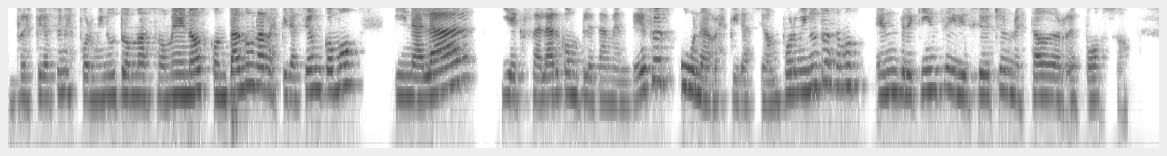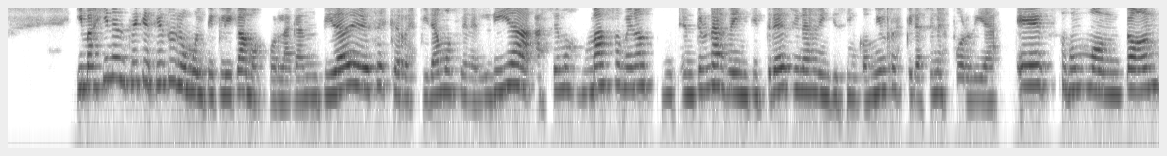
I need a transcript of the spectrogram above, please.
respiraciones por minuto más o menos, contando una respiración como inhalar y exhalar completamente. Eso es una respiración. Por minuto hacemos entre 15 y 18 en un estado de reposo. Imagínense que si eso lo multiplicamos por la cantidad de veces que respiramos en el día, hacemos más o menos entre unas 23 y unas 25 mil respiraciones por día. Es un montón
